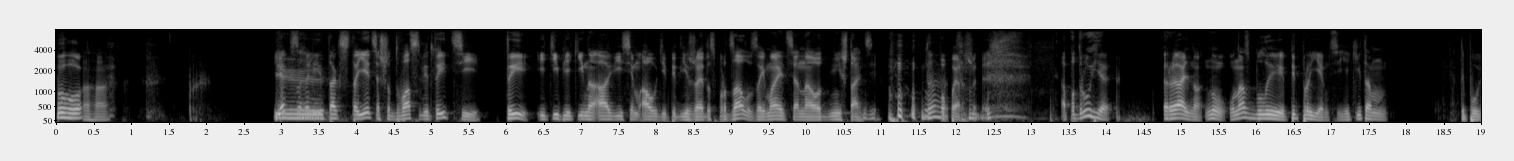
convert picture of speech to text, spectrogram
Ого. Ага. Як взагалі так стається, що два світи ці, ти і тіп, який на А8 Audi під'їжджає до спортзалу, займається на одній штанзі. Да. По-перше. А по-друге, реально, ну, у нас були підприємці, які там, типу,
